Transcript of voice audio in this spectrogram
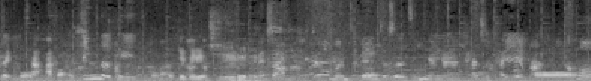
水，等一下啊，冰的可以吗？可以可以可以。没事儿，因为我们这边就是今天刚刚开始开业嘛，哦然后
